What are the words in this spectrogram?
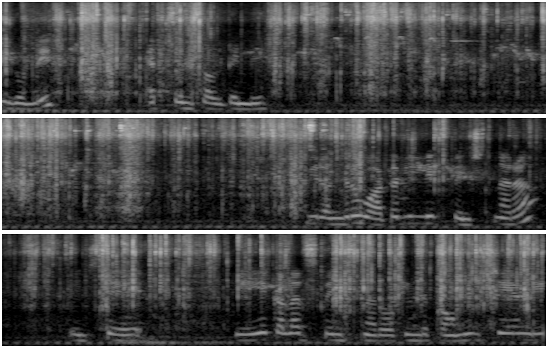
ఇదిగోండి ఎప్సమ్ సాల్ట్ అండి. అందరూ వాటర్ లిల్లీస్ పెంచుతున్నారా? పెంచితే ఏ కలర్స్ పెంచుతున్నారో? కింద కామెంట్స్ చేయండి.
